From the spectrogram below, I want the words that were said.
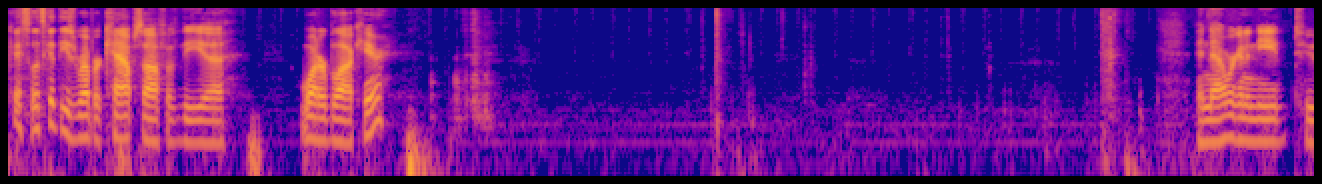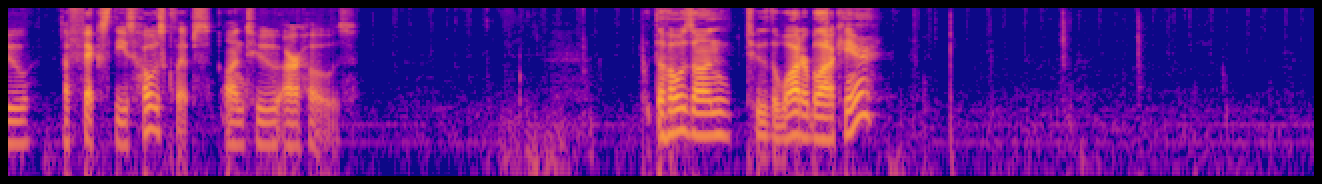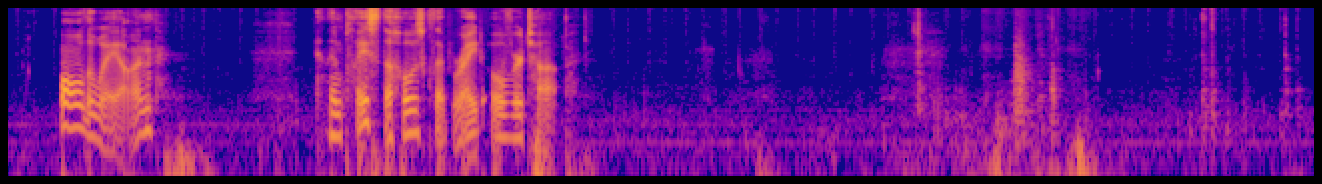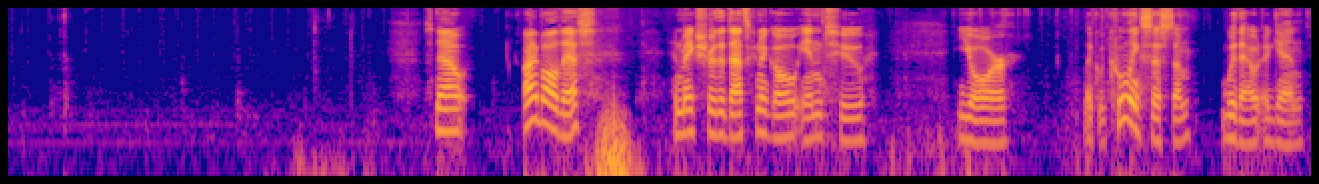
Okay, so let's get these rubber caps off of the uh, water block here. And now we're going to need to affix these hose clips onto our hose. Put the hose on to the water block here. All the way on. Then place the hose clip right over top. So now eyeball this and make sure that that's going to go into your liquid cooling system without again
